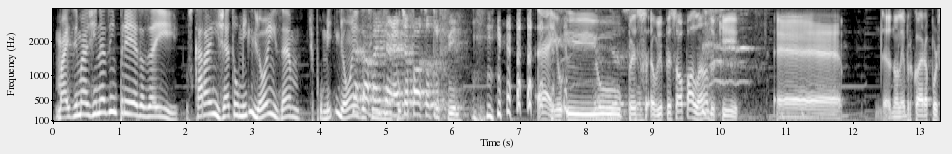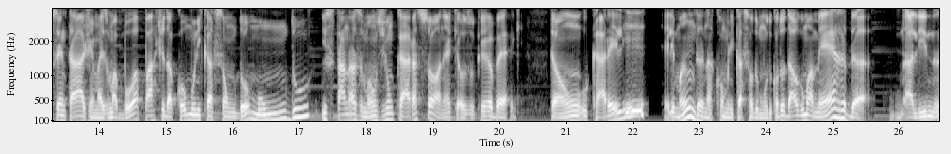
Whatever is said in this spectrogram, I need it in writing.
mas imagina as empresas aí. Os caras injetam milhões, né? Tipo, milhões. Se acabar assim, a internet, eu faço outro filho. é, e, e o eu vi o pessoal falando que. É, eu não lembro qual era a porcentagem, mas uma boa parte da comunicação do mundo está nas mãos de um cara só, né? Que é o Zuckerberg. Então, o cara, ele, ele manda na comunicação do mundo. Quando dá alguma merda, ali no,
